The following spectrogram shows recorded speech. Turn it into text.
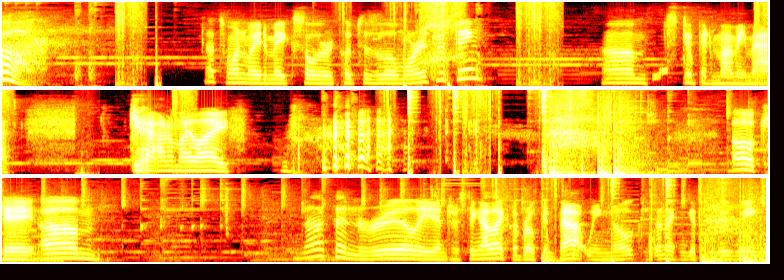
Well, that's one way to make solar eclipses a little more interesting. Um, stupid mummy mask. Get out of my life! okay, um... Nothing really interesting. I like the broken bat wing though, because then I can get some new wings.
